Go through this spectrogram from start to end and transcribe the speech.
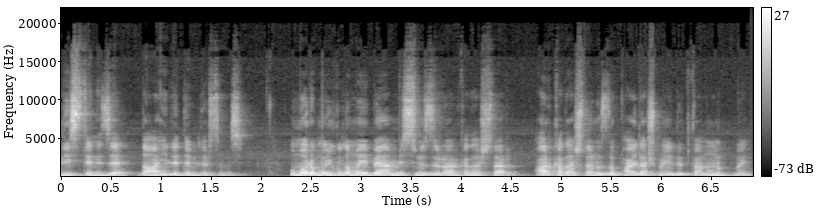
listenize dahil edebilirsiniz. Umarım uygulamayı beğenmişsinizdir arkadaşlar. Arkadaşlarınızla paylaşmayı lütfen unutmayın.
